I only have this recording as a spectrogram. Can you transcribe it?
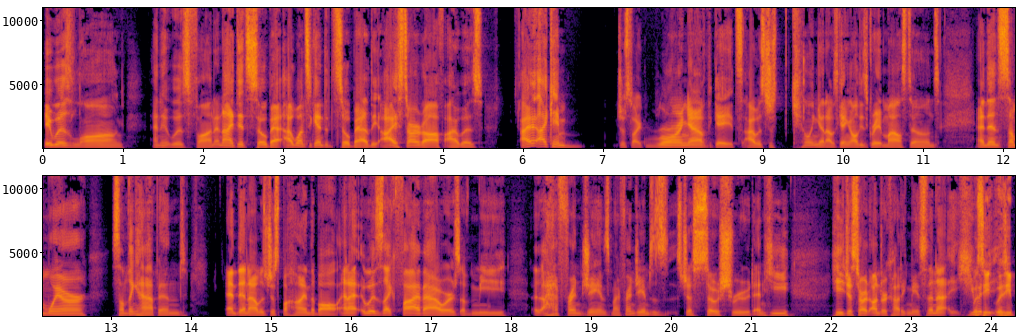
it was long and it was fun, and I did so bad. I once again did so badly. I started off, I was, I, I came just like roaring out of the gates. I was just killing it. I was getting all these great milestones. And then somewhere something happened. And then I was just behind the ball. And I, it was like five hours of me. I had a friend, James. My friend James is just so shrewd. And he, he just started undercutting me. So then I, he Was would, he was he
